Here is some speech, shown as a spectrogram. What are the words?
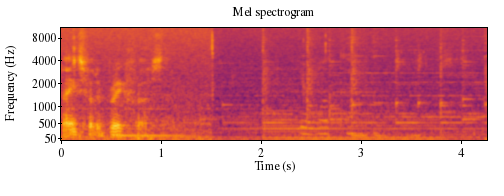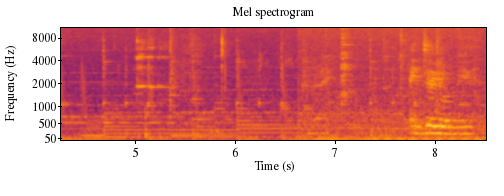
Thanks for the breakfast. Enjoy your meal. Good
